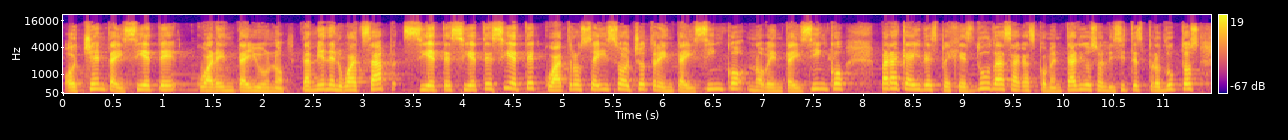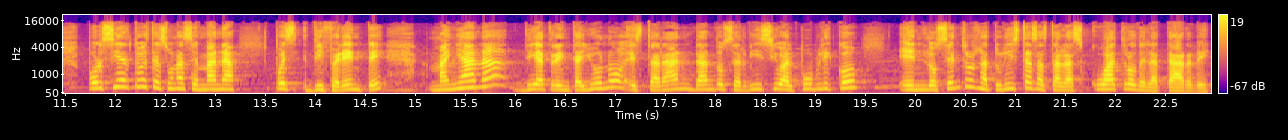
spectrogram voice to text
87 41. También el WhatsApp 777 468 35 95 para que ahí despejes dudas, hagas comentarios, solicites productos. Por cierto, esta es una semana pues diferente. Mañana, día 31, estarán dando servicio al público en los centros naturistas hasta las 4 de la tarde.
